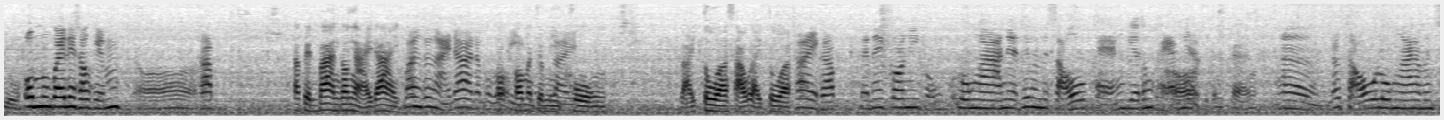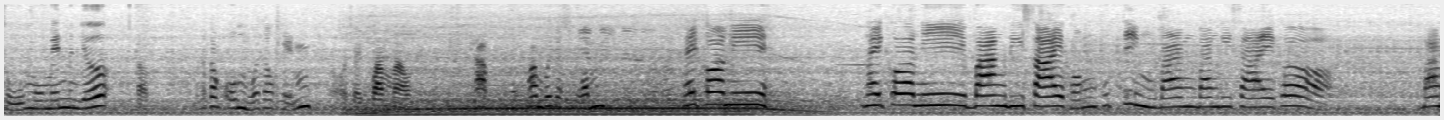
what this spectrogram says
อยู่อมลงไปในเสาเข็ม อ๋อครับ ถ้าเป็นบ้านก็หงายได้บ้านก็หงายได้นะปเพกราะติเพราะมันจะมีโครงหลายตัวเสาหลายตัวใช่ครับ แต่ในกรณีของโรงงานเนี่ยที่มันเป็นเสาแผงเดียวทั้งแผงเนี่ย อ๋อที่เป็นแผง เออแล้วเสาโรงงานอะมันสูงโมเมนต์มันเยอะครับมัน ก็ต้องอมหัวเสาเข็มอ๋อใช้ความเมาครับความเพื่อจะสวม ในกรณีในกรณีบางดีไซน์ของพุตติ้ง บางบางดีไซน์ก็บาง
